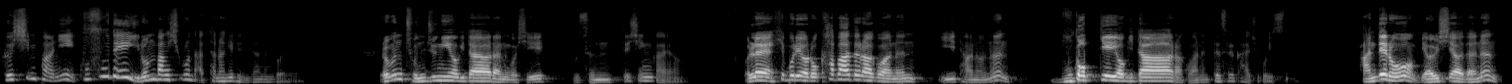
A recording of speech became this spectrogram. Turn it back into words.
그 심판이 그 후대에 이런 방식으로 나타나게 된다는 거예요. 여러분 존중히 여기다라는 것이 무슨 뜻인가요? 원래 히브리어로 카바드라고 하는 이 단어는 무겁게 여기다라고 하는 뜻을 가지고 있습니다. 반대로 멸시하다는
